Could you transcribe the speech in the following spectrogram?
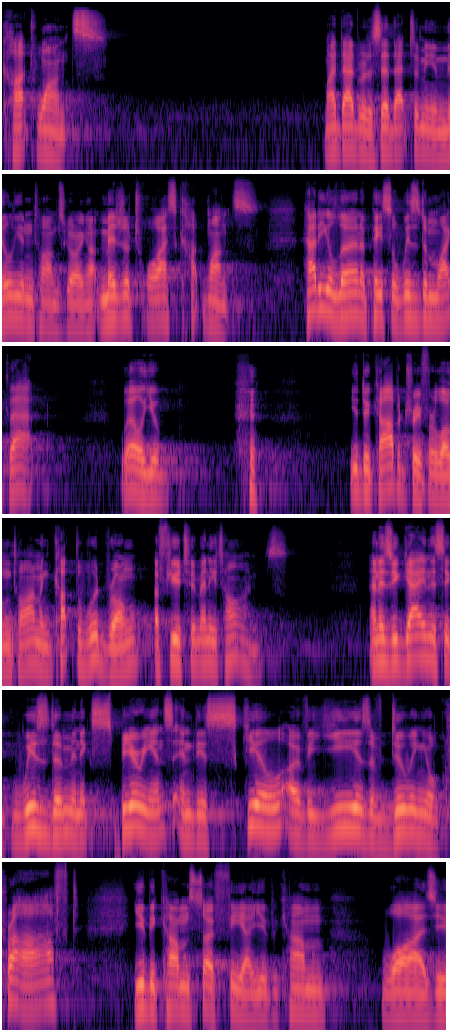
cut once. My dad would have said that to me a million times growing up measure twice, cut once. How do you learn a piece of wisdom like that? Well, you, you do carpentry for a long time and cut the wood wrong a few too many times. And as you gain this wisdom and experience and this skill over years of doing your craft, you become Sophia, you become wise, you,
